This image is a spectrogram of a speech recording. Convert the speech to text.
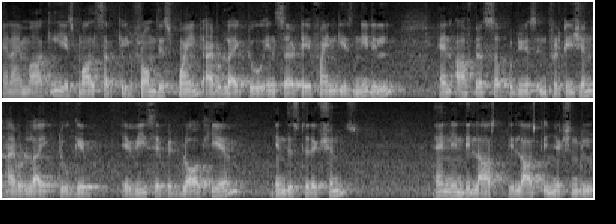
and I am marking a small circle. From this point I would like to insert a fine gauge needle and after subcutaneous infiltration I would like to give a V-shaped block here in this direction and in the last the last injection will,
